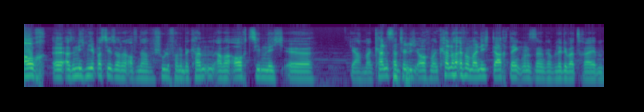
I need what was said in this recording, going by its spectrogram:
auch, äh, also nicht mir passiert, sondern auf einer Schule von einem Bekannten, aber auch ziemlich, äh, ja, man kann es natürlich auch, man kann auch einfach mal nicht nachdenken und es dann komplett übertreiben.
